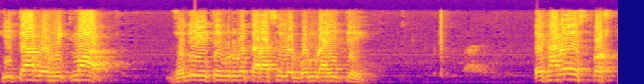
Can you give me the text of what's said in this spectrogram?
কিতাব ও হিকমত। যদি এতে পূর্বে তারা ছিল গোমরাহিতে। এখানেও স্পষ্ট।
